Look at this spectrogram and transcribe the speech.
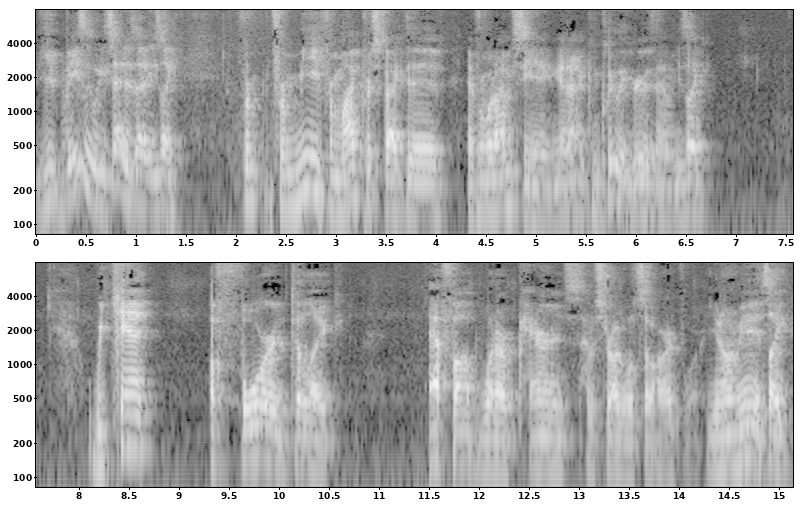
he basically what he said is that he's like, from from me, from my perspective, and from what I'm seeing, and I completely agree with him. He's like, we can't afford to like f up what our parents have struggled so hard for. You know what I mean? It's like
